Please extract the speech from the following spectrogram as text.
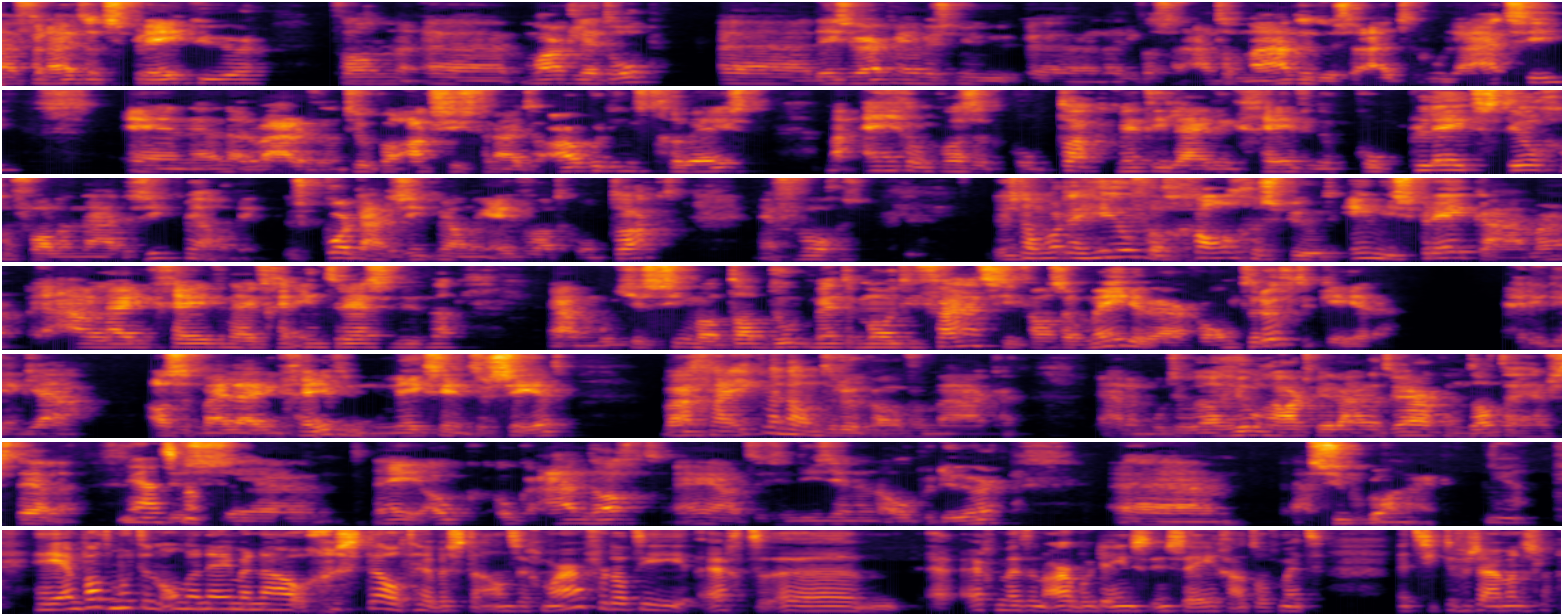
vanuit dat spreekuur van uh, Mark, let op. Uh, deze werknemer is nu, nou, die was een aantal maanden dus uit de roulatie. En nou, er waren natuurlijk wel acties vanuit de arbeidsdienst geweest. Maar eigenlijk was het contact met die leidinggevende compleet stilgevallen na de ziekmelding. Dus kort na de ziekmelding even wat contact. En vervolgens. Dus dan wordt er heel veel gal gespuwd in die spreekkamer. Ja, een leidinggevende heeft geen interesse. Dit ja, dan moet je zien wat dat doet met de motivatie van zo'n medewerker om terug te keren. En ik denk, ja, als het mijn leidinggevende niks interesseert, waar ga ik me dan druk over maken? Ja, dan moeten we wel heel hard weer aan het werk om dat te herstellen. Ja, dus uh, nee, ook, ook aandacht. Hè, ja, het is in die zin een open deur. Uh, ja, superbelangrijk. Ja. Hey, en wat moet een ondernemer nou gesteld hebben staan, zeg maar, voordat hij echt, uh, echt met een arbeidsdienst in zee gaat of met, met ziekteverzuim aan de slag?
